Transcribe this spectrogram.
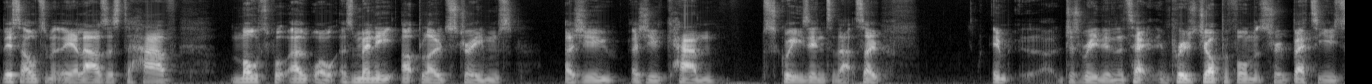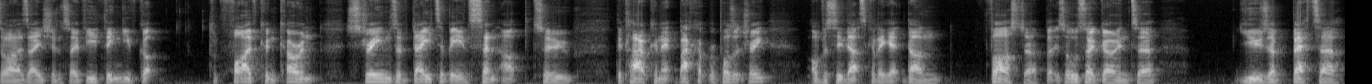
this ultimately allows us to have multiple, uh, well, as many upload streams as you as you can squeeze into that. So just reading the text improves job performance through better utilization. So if you think you've got five concurrent streams of data being sent up to the Cloud Connect backup repository, obviously that's going to get done faster, but it's also going to use a better.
